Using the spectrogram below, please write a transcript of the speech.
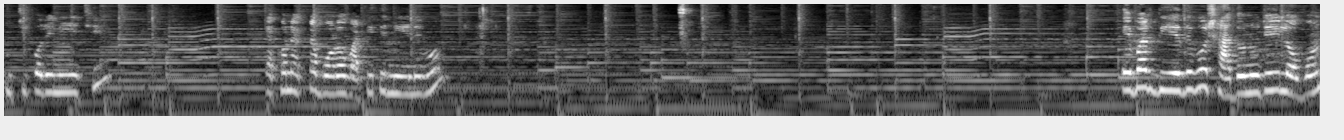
কুচি করে নিয়েছি। এখন একটা বড় বাটিতে নিয়ে নেব। এবার দিয়ে দেব স্বাদ অনুযায়ী লবণ।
